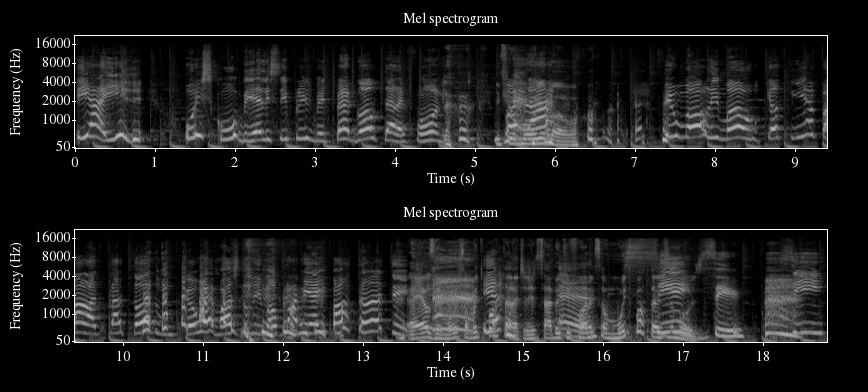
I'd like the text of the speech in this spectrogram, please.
E aí, o Scooby, ele simplesmente pegou o telefone, E filmou lá. o limão. filmou o limão, que eu tinha falado pra todo mundo, que o emoji do limão pra mim é importante. É, os emojis são muito E- importantes. A gente sabe aqui É. fora que são muito importantes os Sim. emojis. Sim. Sim.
